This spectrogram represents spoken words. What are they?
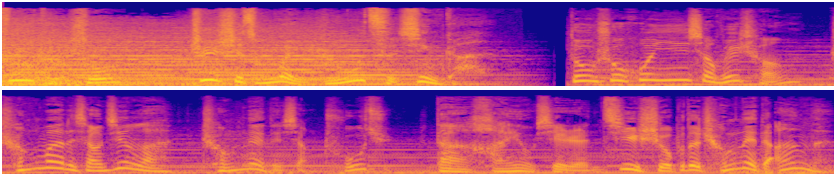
非得说，真是从未如此性感。都说婚姻像围城，城外的想进来，城内的想出去，但还有些人既舍不得城内的安稳，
